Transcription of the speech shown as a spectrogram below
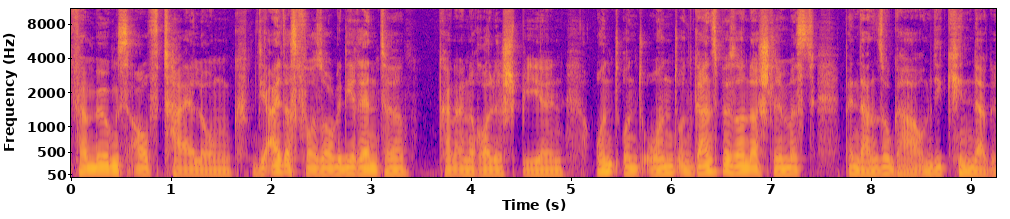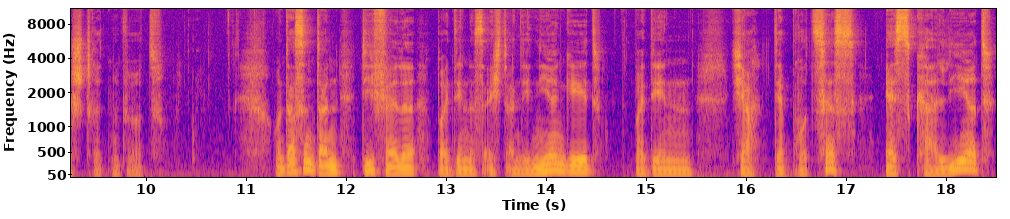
Vermögensaufteilung, die Altersvorsorge, die Rente kann eine Rolle spielen und, und, und. Und ganz besonders schlimm ist, wenn dann sogar um die Kinder gestritten wird. Und das sind dann die Fälle, bei denen es echt an die Nieren geht, bei denen tja, der Prozess eskaliert.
